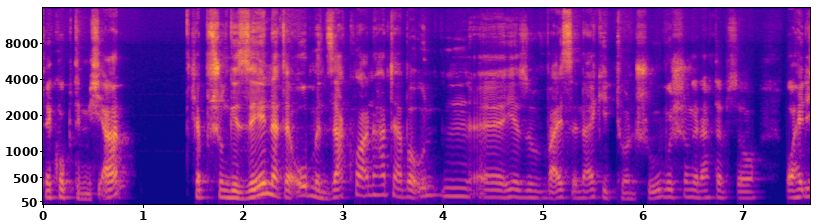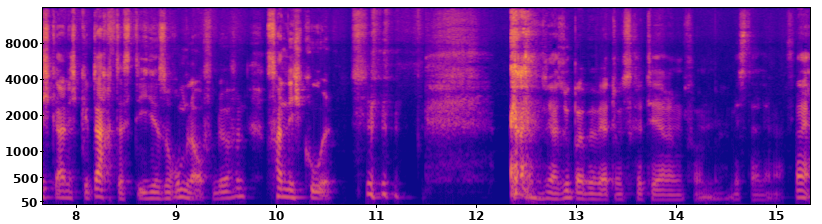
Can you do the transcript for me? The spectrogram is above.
Der guckte mich an. Ich habe schon gesehen, dass er oben 'n Sakko anhatte, aber unten, äh, hier so weiße Nike-Turnschuhe, wo ich schon gedacht habe so: „Boah, hätte ich gar nicht gedacht, dass die hier so rumlaufen dürfen.“ Fand ich cool. Ja, super Bewertungskriterium von Mister Lennertz. Na ja.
